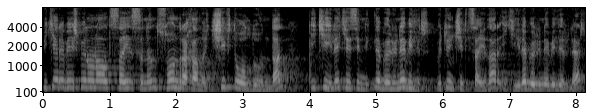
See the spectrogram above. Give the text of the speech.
Bir kere 5016 sayısının son rakamı çift olduğundan 2 ile kesinlikle bölünebilir. Bütün çift sayılar 2 ile bölünebilirler.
